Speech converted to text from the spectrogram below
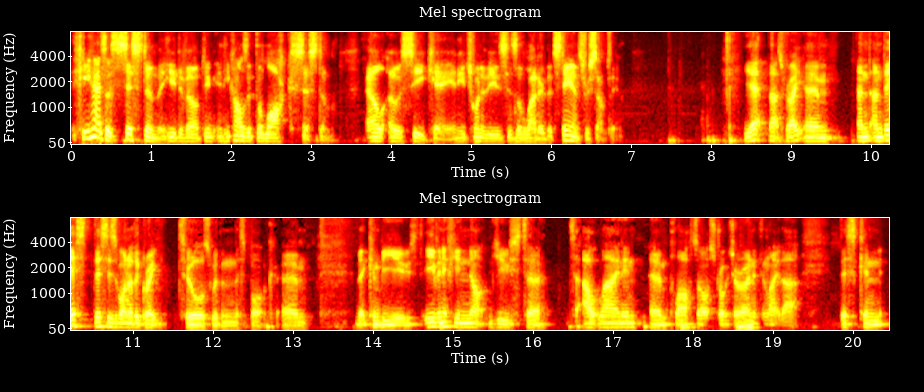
he has a system that he developed and he calls it the lock system l-o-c-k and each one of these is a letter that stands for something yeah, that's right. Um, and and this this is one of the great tools within this book um, that can be used, even if you're not used to to outlining um, plot or structure or anything like that. This can,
